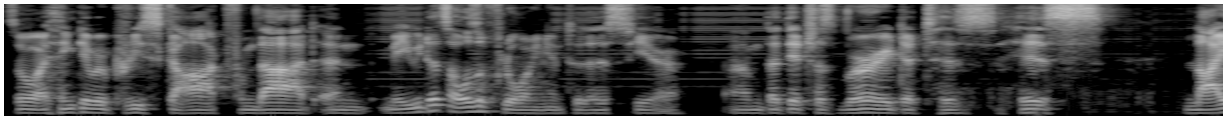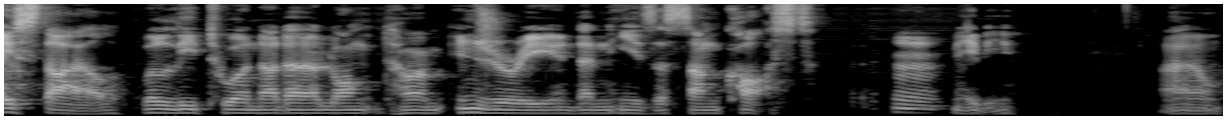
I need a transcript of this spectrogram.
So I think they were pretty scarred from that, and maybe that's also flowing into this here. Um, that they're just worried that his his lifestyle will lead to another long term injury, and then he's a sunk cost. Hmm. Maybe I don't.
